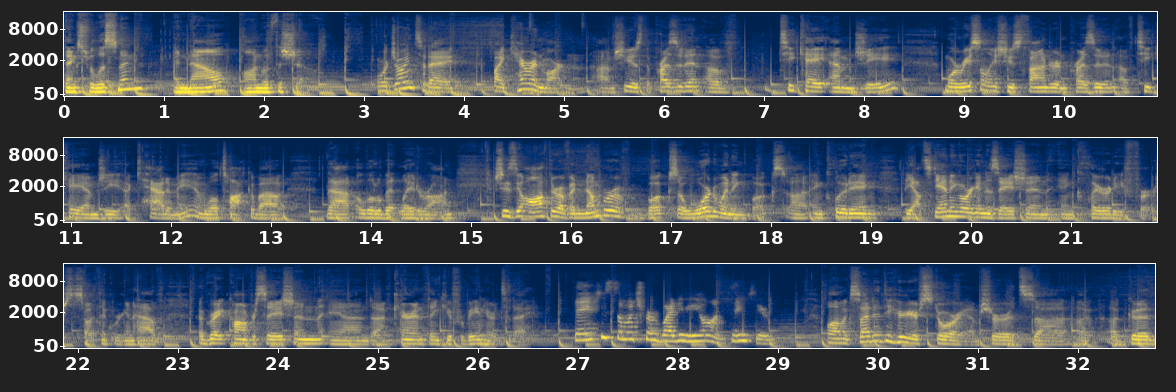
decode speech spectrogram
Thanks for listening, and now on with the show. We're joined today by Karen Martin. Um, she is the president of TKMG. More recently, she's founder and president of TKMG Academy, and we'll talk about that a little bit later on. She's the author of a number of books, award winning books, uh, including The Outstanding Organization and Clarity First. So I think we're going to have a great conversation. And uh, Karen, thank you for being here today. Thank you so much for inviting me on. Thank you. Well, I'm excited to hear your story. I'm sure it's uh, a, a good,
